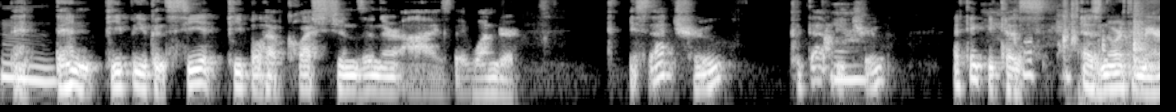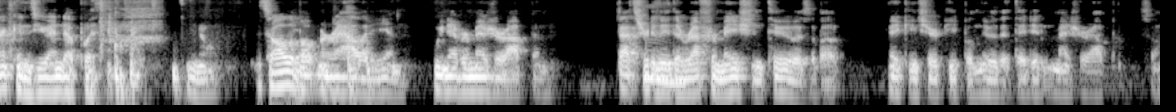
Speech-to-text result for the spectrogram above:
Hmm. Then, then people, you can see it. People have questions in their eyes. They wonder, is that true? Could that yeah. be true? I think because as North Americans, you end up with, you know, it's all about morality and we never measure up. And that's really mm-hmm. the Reformation, too, is about making sure people knew that they didn't measure up. So.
